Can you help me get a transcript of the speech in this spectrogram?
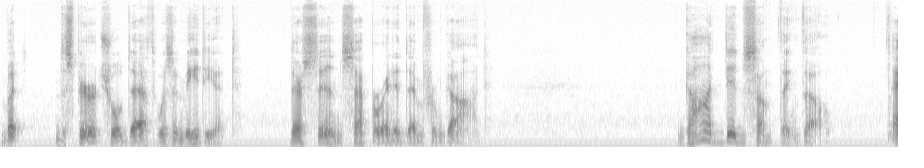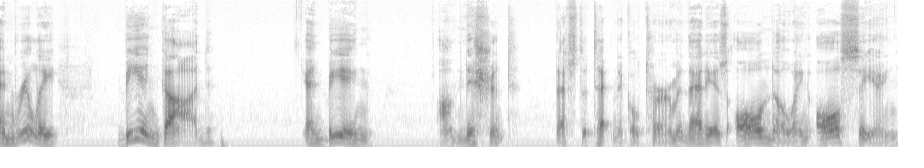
But the spiritual death was immediate. Their sin separated them from God. God did something, though. And really, being God and being omniscient, that's the technical term, and that is all knowing, all seeing.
